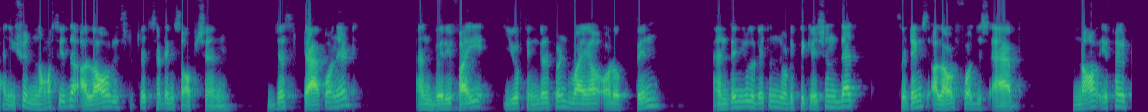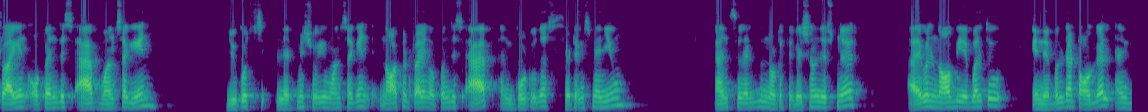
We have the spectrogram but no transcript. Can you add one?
and you should now see the allow restricted settings option. Just tap on it and verify your fingerprint via auto pin and then you will get a notification that settings allowed for this app. Now if I try and open this app once again, you could see, let me show you once again. Now if I try and open this app and go to the settings menu and select the notification listener, I will now be able to enable the toggle and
